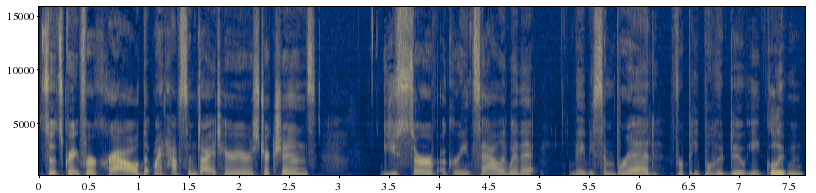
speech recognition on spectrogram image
so it's great for a crowd that might have some dietary restrictions you serve a green salad with it, maybe some bread for people who do eat gluten,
